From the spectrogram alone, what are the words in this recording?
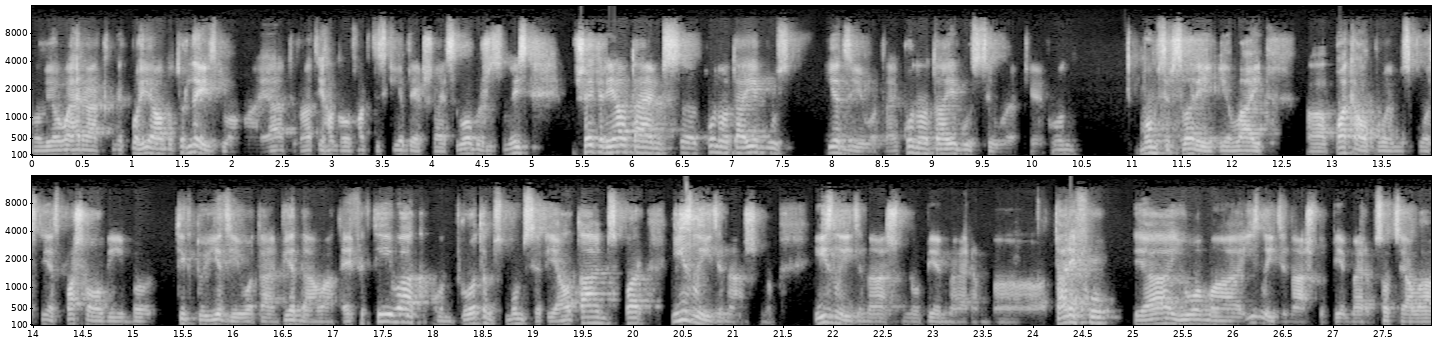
Vēl jau vairāk neko jaunu tur neizdomā. Ja? Tur atjauno faktiski iepriekšējās robežas. Šeit ir jautājums, ko no tā iegūst iedzīvotāji, ko no tā iegūst cilvēkiem. Un mums ir svarīgi, lai pakalpojumus, ko sniedz pašvaldība, tiktu iedzīvotājiem piedāvāti efektīvāk. Un, protams, mums ir jautājums par izlīdzināšanu. Izlīdzināšanu, piemēram, tarifu jā, jomā, izlīdzināšanu, piemēram, sociālā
